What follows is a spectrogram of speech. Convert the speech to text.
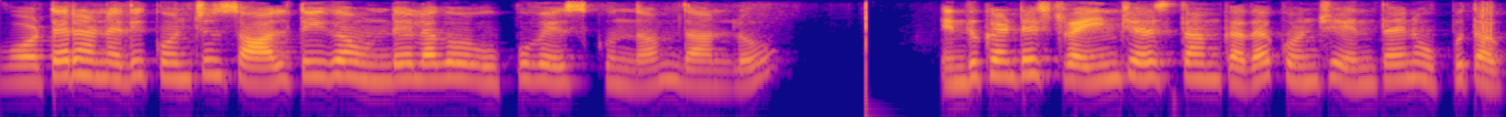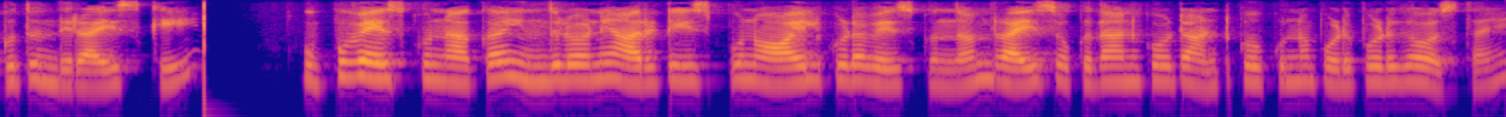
వాటర్ అనేది కొంచెం సాల్టీగా ఉండేలాగా ఉప్పు వేసుకుందాం దానిలో. ఎందుకంటే స్ట్రెయిన్ చేస్తాం కదా! కొంచెం ఎంతైనా ఉప్పు తగ్గుతుంది రైస్‌కి. ఉప్పు వేసుకున్నాక ఇందులోనే అర టీ స్పూన్ ఆయిల్ కూడా వేసుకుందాం. రైస్ ఒకదానికొకటి అంటుకోకుండా పొడి పొడిగా వస్తాయి.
